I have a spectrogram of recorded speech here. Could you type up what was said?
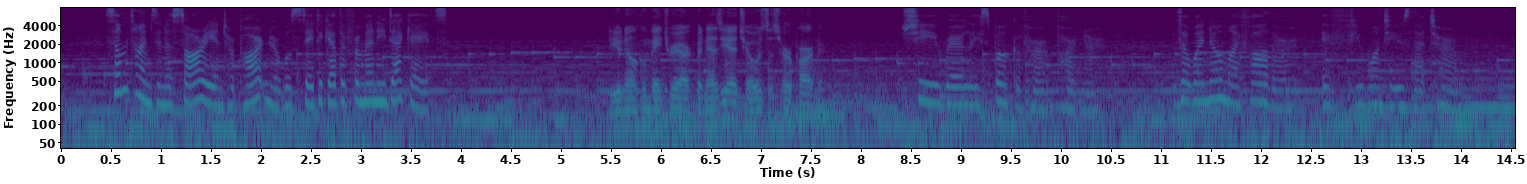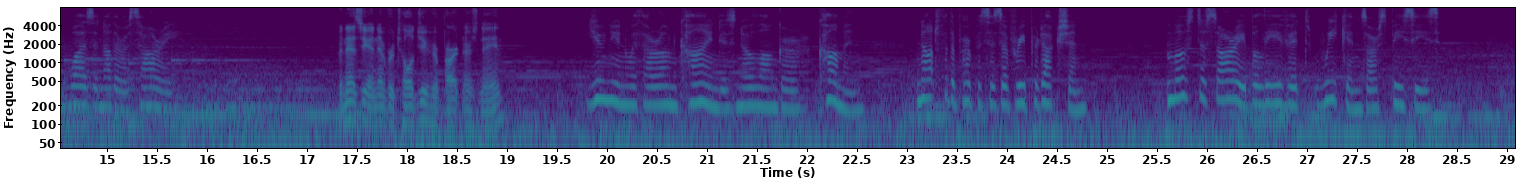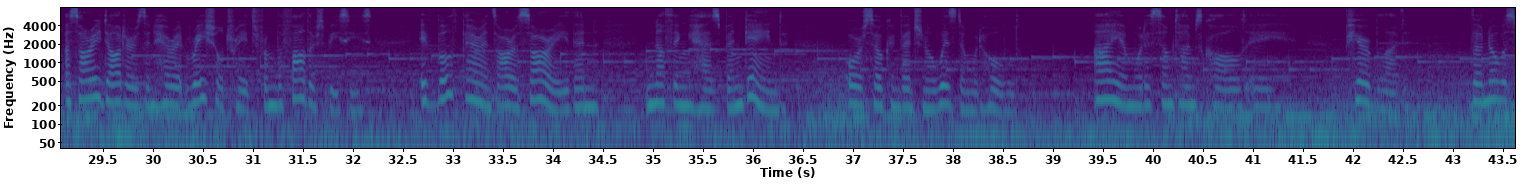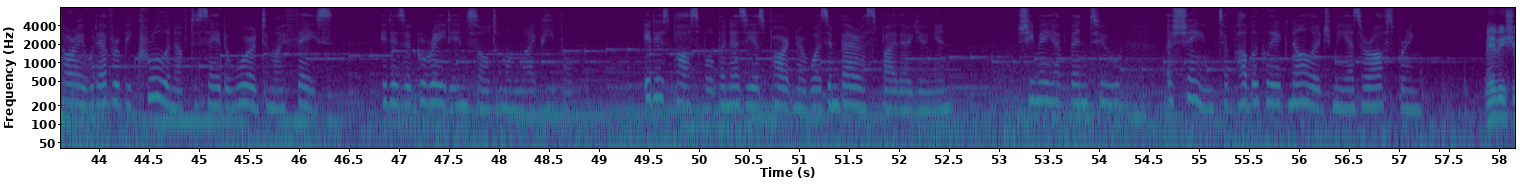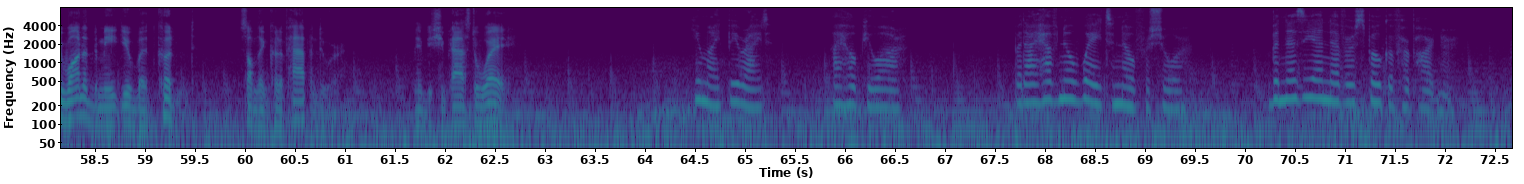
Sometimes an Asari and her partner will stay together for many decades. Do you know who Matriarch Benezia chose as her partner? She rarely spoke of her partner. Though I know my father, if you want to use that term, was another Asari. Benezia never told you her partner's name? Union with our own kind is no longer common, not for the purposes of reproduction. Most Asari believe it weakens our species. Asari daughters inherit racial traits from the father species. If both parents are Asari, then nothing has been gained, or so conventional wisdom would hold. I am what is sometimes called a pureblood, though no Asari would ever be cruel enough to say the word to my face. It is a great insult among my people. It is possible Benezia's partner was embarrassed by their union. She may have been too ashamed to publicly acknowledge me as her offspring. Maybe she wanted to meet you but couldn't. Something could have happened to her. Maybe she passed away. You might be right. I hope you are. But I have no way to know for sure. Benezia never spoke of her partner.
